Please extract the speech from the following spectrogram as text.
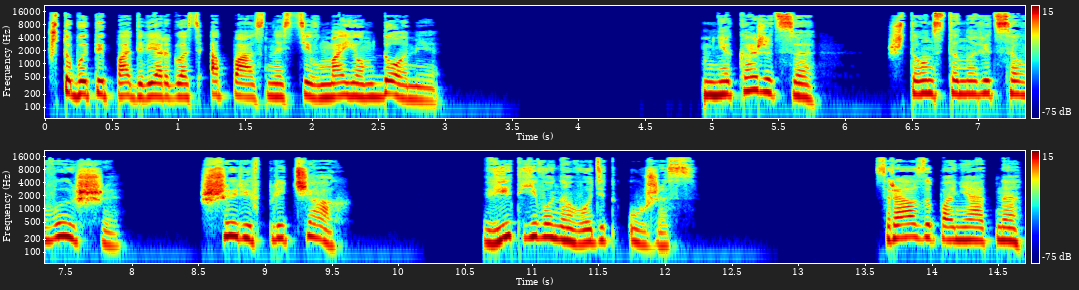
чтобы ты подверглась опасности в моем доме?» Мне кажется, что он становится выше, шире в плечах. Вид его наводит ужас. Сразу понятно,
